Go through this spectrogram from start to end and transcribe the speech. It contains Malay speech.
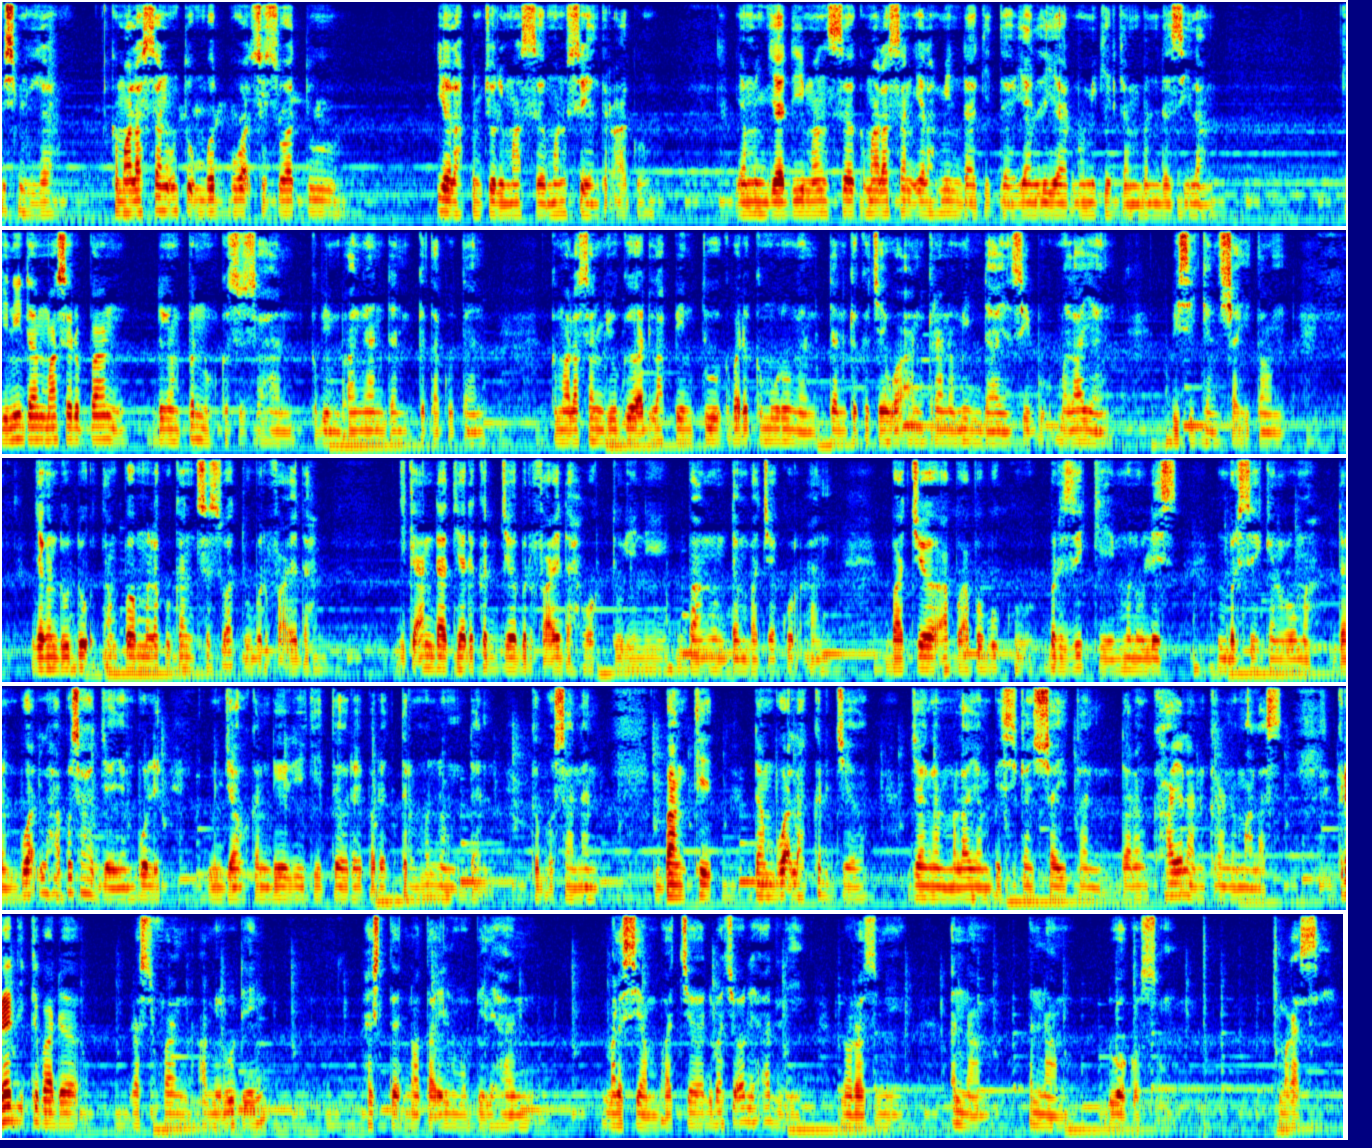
Bismillah. Kemalasan untuk berbuat sesuatu ialah pencuri masa manusia yang teragung. Yang menjadi mangsa kemalasan ialah minda kita yang liar memikirkan benda silam. Kini dan masa depan dengan penuh kesusahan, kebimbangan dan ketakutan. Kemalasan juga adalah pintu kepada kemurungan dan kekecewaan kerana minda yang sibuk melayan bisikan syaitan. Jangan duduk tanpa melakukan sesuatu berfaedah. Jika anda tiada kerja berfaedah waktu ini, bangun dan baca Quran. Baca apa-apa buku, berzikir, menulis, membersihkan rumah dan buatlah apa sahaja yang boleh menjauhkan diri kita daripada termenung dan kebosanan bangkit dan buatlah kerja jangan melayan bisikan syaitan dalam khayalan kerana malas kredit kepada Rasfan Amiruddin hashtag nota ilmu pilihan Malaysia baca dibaca oleh Adli Norazmi 6620 terima kasih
